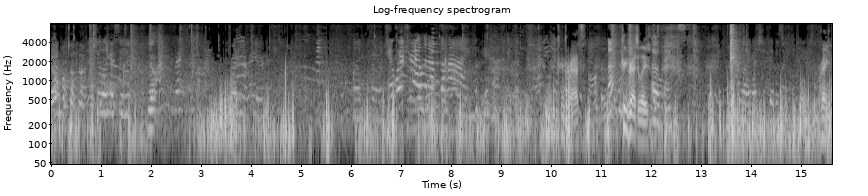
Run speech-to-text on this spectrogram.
I feel like I've seen it. Yep. Right up we're trailing up behind. Congrats. Congratulations. Oh, thanks. Like I should get this one. Right.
